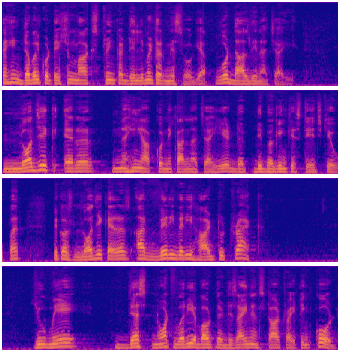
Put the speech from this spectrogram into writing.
کہیں ڈبل کوٹیشن مارک اسٹرنگ کا ڈیلیمیٹر مس ہو گیا وہ ڈال دینا چاہیے لاجک ایرر نہیں آپ کو نکالنا چاہیے ڈیبگنگ کے اسٹیج کے اوپر because logic errors are very very hard to track you may just not worry about the design and start writing code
